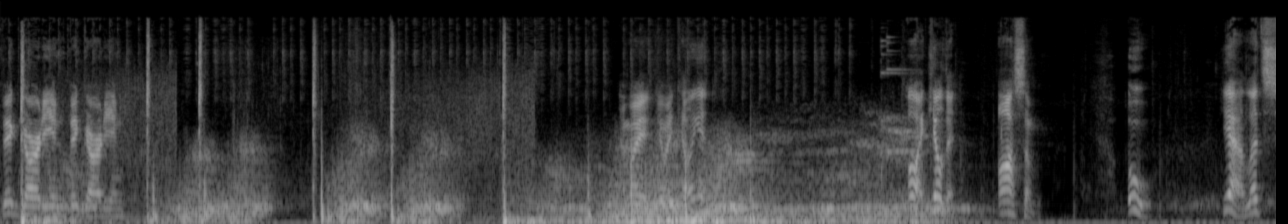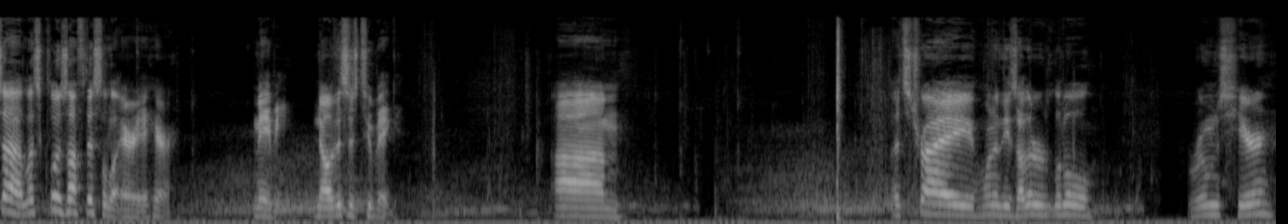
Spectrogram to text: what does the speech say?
Big guardian, big guardian. Am I, am I killing it? Oh, I killed it. Awesome. Ooh. Yeah, let's, uh, let's close off this little area here. Maybe. No, this is too big. Um... Let's try one of these other little rooms here.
